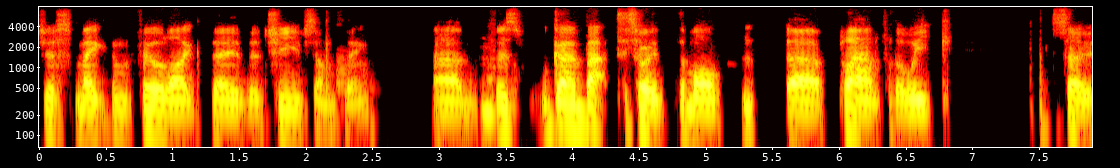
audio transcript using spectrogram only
just make them feel like they've achieved something. Um, but going back to sorry the more uh, plan for the week. So,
